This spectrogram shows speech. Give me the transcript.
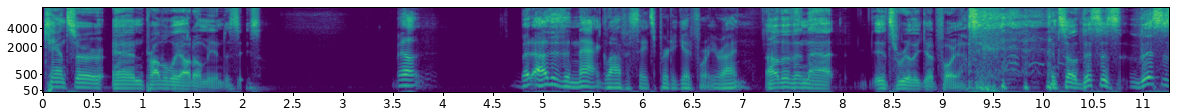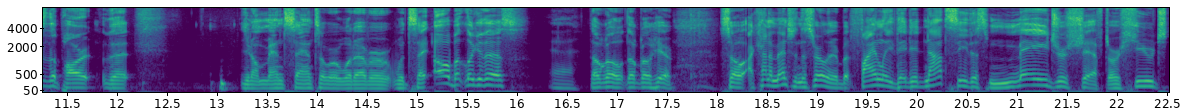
cancer, and probably autoimmune disease. well but other than that glyphosate's pretty good for you right Other than that, it's really good for you. and so this is this is the part that you know Monsanto or whatever would say, "Oh, but look at this." yeah They'll go. They'll go here. So I kind of mentioned this earlier, but finally they did not see this major shift or huge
